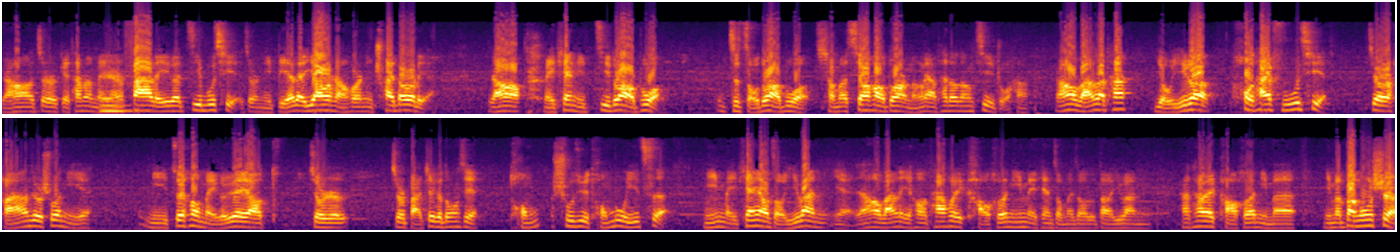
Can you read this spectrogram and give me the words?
然后就是给他们每人嗯发了一个计步器，就是你别在腰上或者你揣兜里，然后每天你记多少步，就走多少步，什么消耗多少能量，他都能记住哈。然后完了，它有一个后台服务器，就是好像就是说你，你最后每个月要就是就是把这个东西同数据同步一次，你每天要走一万米，然后完了以后，他会考核你每天走没走到一万米，然后他会考核你们你们办公室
